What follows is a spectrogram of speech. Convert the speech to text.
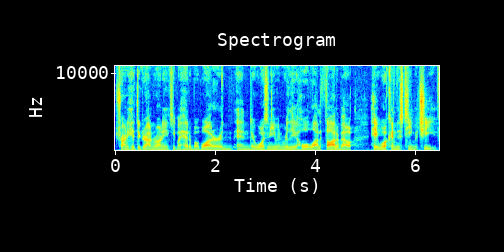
trying to hit the ground running and keep my head above water. And, and there wasn't even really a whole lot of thought about, hey, what can this team achieve?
